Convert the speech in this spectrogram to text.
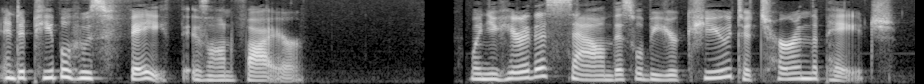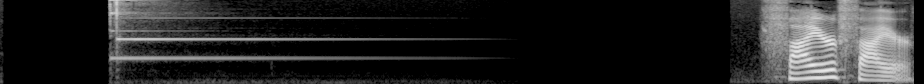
into people whose faith is on fire. When you hear this sound, this will be your cue to turn the page. Fire, fire.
